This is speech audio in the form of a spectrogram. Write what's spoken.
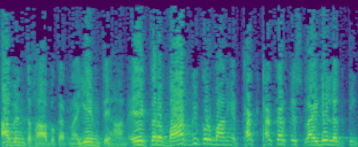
اب انتخاب کرنا، یہ امتحان ایک طرف باپ کی قربانی ٹھک ٹھک کر کے سلائڈیں لگتی۔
